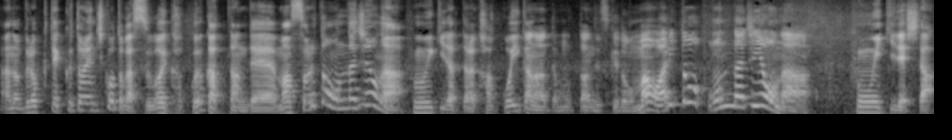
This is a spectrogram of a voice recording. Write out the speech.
あのブロックテックトレンチコートがすごいかっこよかったんでまあそれと同じような雰囲気だったらかっこいいかなって思ったんですけどまあ割と同じような雰囲気でした。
